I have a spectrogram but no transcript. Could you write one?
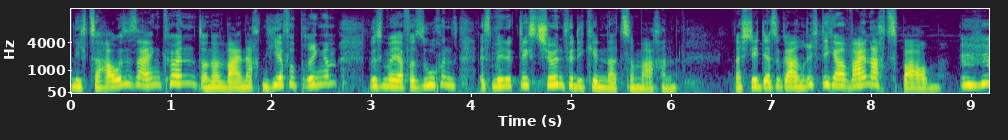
nicht zu Hause sein können, sondern Weihnachten hier verbringen, müssen wir ja versuchen, es möglichst schön für die Kinder zu machen. Da steht ja sogar ein richtiger Weihnachtsbaum. Mhm.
